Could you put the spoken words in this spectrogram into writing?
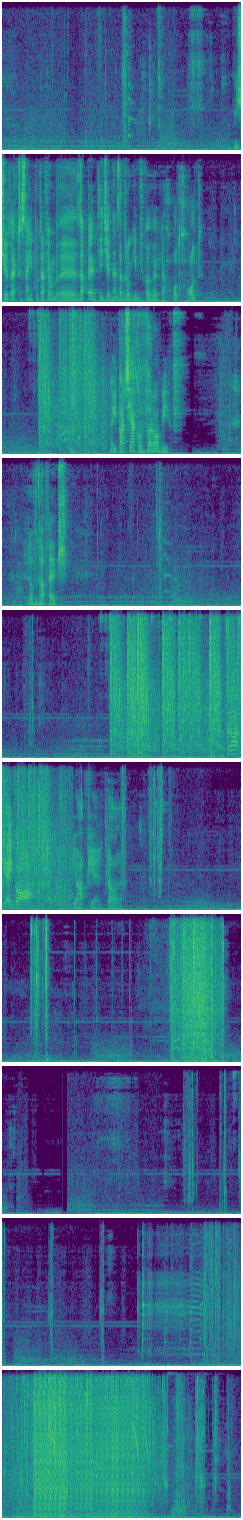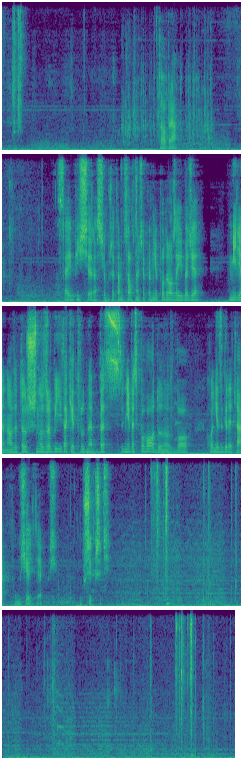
Mi się tak czasami potrafią y, zapętlić jeden za drugim, tylko jak ja hold, hold. No i patrz, jak on to robi. Luftwaffelki. No Trafiaj go! Ja pierdolę. Dobra. Zajebiście, raz się muszę tam cofnąć, a pewnie po drodze ich będzie milion, ale to już no, zrobili takie trudne bez, nie bez powodu, no bo koniec gry, tak? To musieli to jakoś uprzykrzyć.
